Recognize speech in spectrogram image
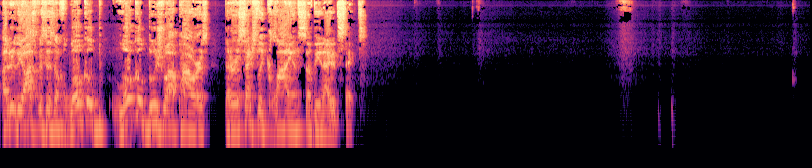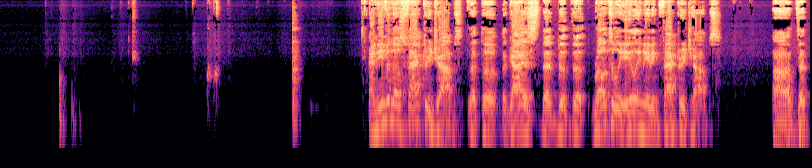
under the auspices of local local bourgeois powers that are essentially clients of the United States. and even those factory jobs that the, the guys that the, the relatively alienating factory jobs uh, that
